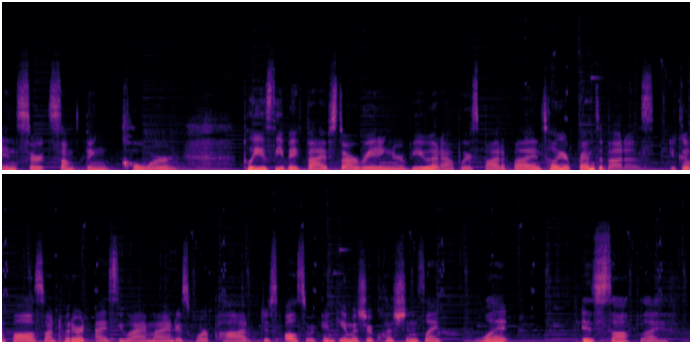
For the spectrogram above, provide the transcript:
insert something core. Please leave a five star rating and review on Apple or Spotify and tell your friends about us. You can follow us on Twitter at ICYMI underscore pod, which is also where you can DM us your questions like, What is soft life?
